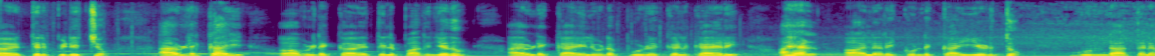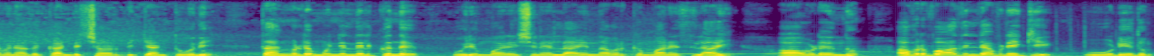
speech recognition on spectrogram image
കഴുത്തിൽ പിടിച്ചു. അവളുടെ കൈ അവളുടെ കഴുത്തിൽ പതിഞ്ഞതും അയാളുടെ കൈയിലൂടെ പുഴുക്കൾ കയറി അയാൾ അലറിക്കൊണ്ട് കൈയെടുത്തു. ഗുണ്ടാ തലവൻ അത് കണ്ട് ഛർദ്ദിക്കാൻ തോന്നി. തങ്ങളുടെ മുന്നിൽ നിൽക്കുന്ന ഒരു മനുഷ്യനല്ല എന്ന് അവർക്ക് മനസ്സിലായി. അവിടെ നിന്നും അവർ വാതിലിന്റെ അവിടേക്ക് ഓടിയതും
